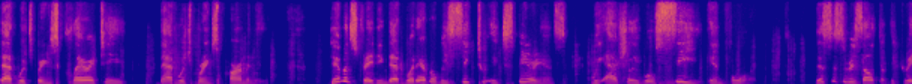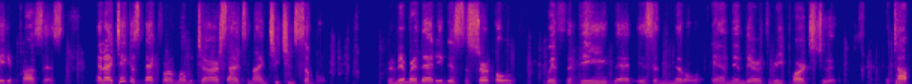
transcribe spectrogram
that which brings clarity, that which brings harmony, demonstrating that whatever we seek to experience we actually will see in form. This is the result of the creative process. And I take us back for a moment to our Science of Mind teaching symbol. Remember that it is the circle with the V that is in the middle, and then there are three parts to it. The top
